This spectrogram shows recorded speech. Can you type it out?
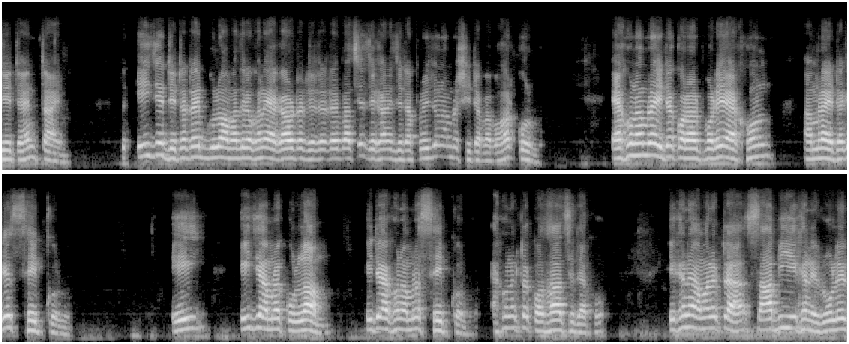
ডেট অ্যান্ড টাইম তো এই যে ডেটা টাইপগুলো আমাদের ওখানে এগারোটা ডেটা টাইপ আছে, যেখানে যেটা প্রয়োজন আমরা সেটা ব্যবহার করব। এখন আমরা এটা করার পরে এখন আমরা এটাকে সেভ করব। এই এই যে আমরা করলাম, এটা এখন আমরা সেভ করব। এখন একটা কথা আছে, দেখো। এখানে আমার একটা চাবি এখানে, রোলের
